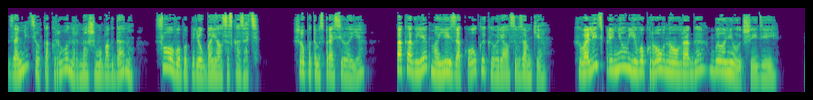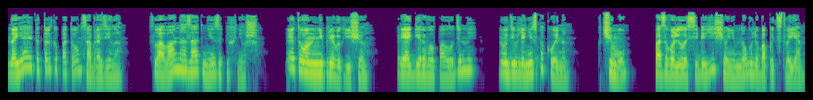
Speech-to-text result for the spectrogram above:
Заметил, как Ронар нашему Богдану Слово поперек боялся сказать. Шепотом спросила я, пока Глеб моей заколкой ковырялся в замке. Хвалить при нем его кровного врага было не лучшей идеей. Но я это только потом сообразила. Слова назад не запихнешь. Это он не привык еще. Реагировал полуденный, на удивление спокойно. К чему? Позволила себе еще немного любопытства я.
